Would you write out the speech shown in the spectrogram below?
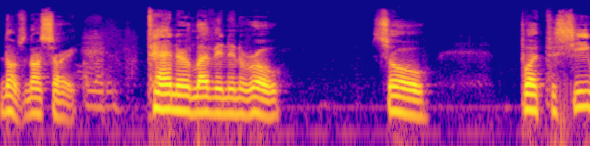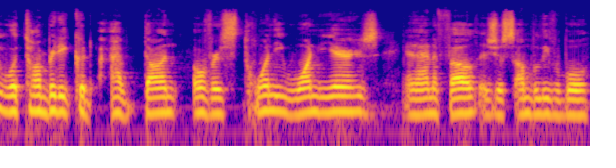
No, no, sorry, 11. ten or eleven in a row. So, but to see what Tom Brady could have done over his 21 years in the NFL is just unbelievable.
